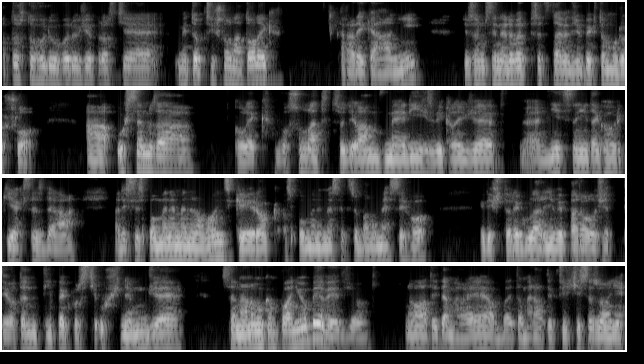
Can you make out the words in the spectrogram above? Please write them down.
A to z toho důvodu, že prostě mi to přišlo natolik radikální, že jsem si nedovedl představit, že by k tomu došlo. A už jsem za kolik, 8 let, co dělám v médiích, zvyklý, že eh, nic není tak horký, jak se zdá. A když si vzpomeneme na loňský rok a vzpomeneme si třeba na Messiho, když to regulárně vypadalo, že tyjo, ten týpek prostě už nemůže se na novou kampani objevit, jo. No a ty tam hraje a bude tam hrát i příští sezóně.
